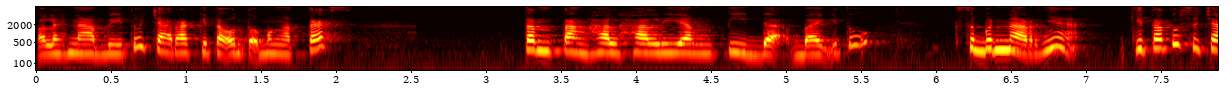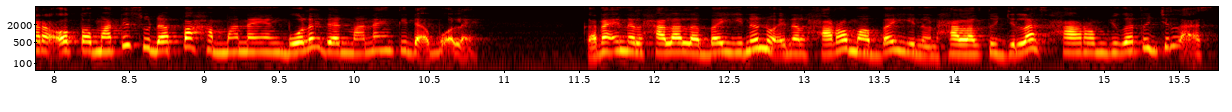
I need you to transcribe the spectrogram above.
oleh Nabi itu cara kita untuk mengetes tentang hal-hal yang tidak baik itu sebenarnya kita tuh secara otomatis sudah paham mana yang boleh dan mana yang tidak boleh. Karena inal halal bayyinun wa inal haram bayyinun. Halal itu jelas, haram juga tuh jelas.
